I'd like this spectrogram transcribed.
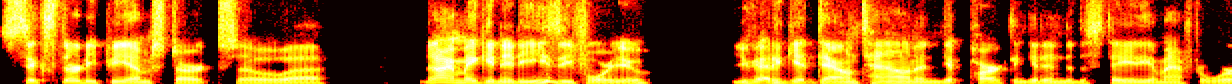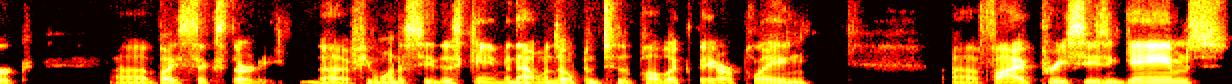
6:30 p.m. start. So uh, they're not making it easy for you. You got to get downtown and get parked and get into the stadium after work uh, by 6:30 uh, if you want to see this game. And that one's open to the public. They are playing uh, five preseason games,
